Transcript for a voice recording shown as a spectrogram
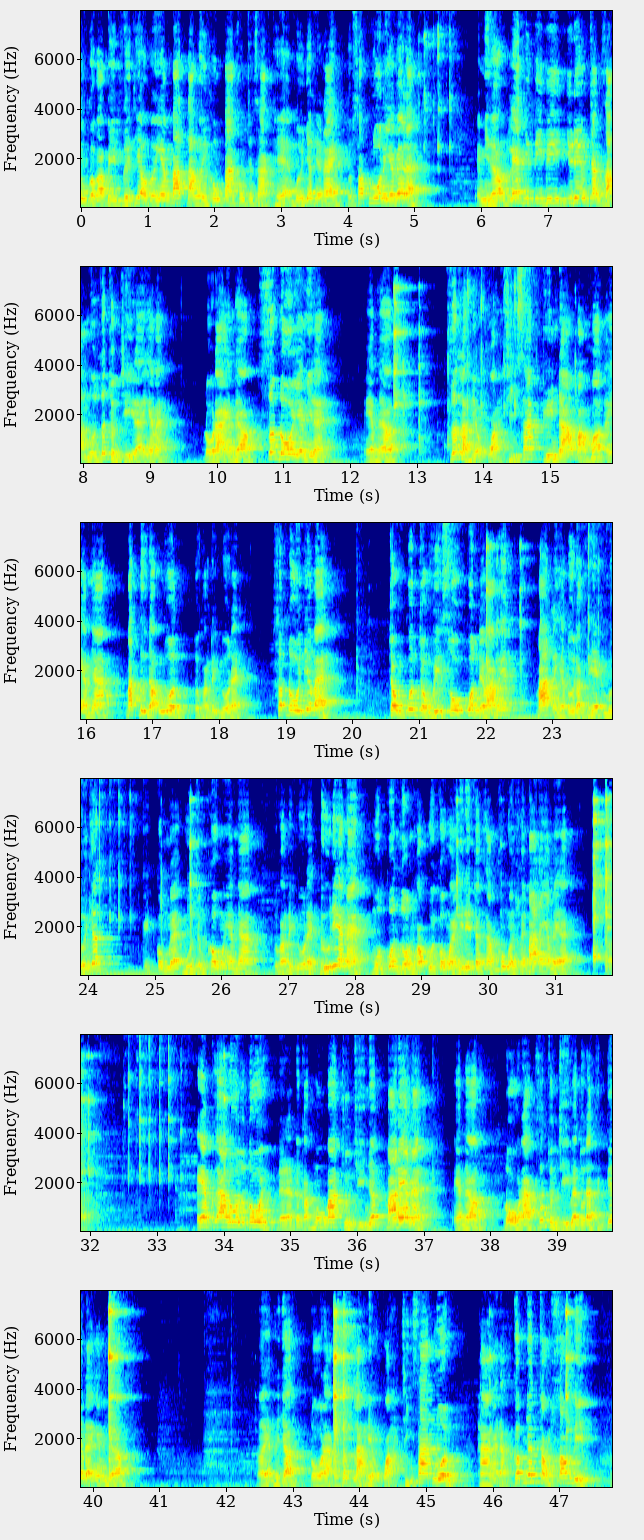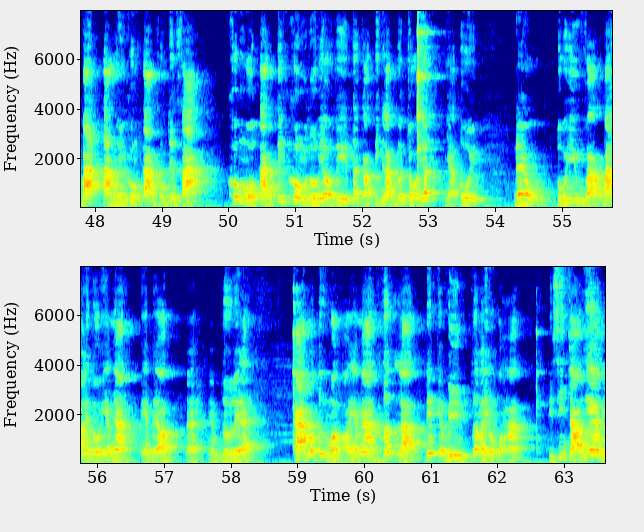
chủ cờ bạc bịp giới thiệu với anh em bát tàng hình không tang, không chân sạc thế hệ mới nhất hiện nay. Tôi sóc luôn anh em biết này. Em nhìn thấy không? Led như tivi như đêm, trăng rằm luôn, rất chuẩn chỉ này anh em này. Đồ đá anh em thấy không? Sấp đôi anh em nhìn này. Anh em thấy không? Rất là hiệu quả, chính xác, kín đáo, bảo mật anh em nhá. Bắt tự động luôn, tôi khẳng định luôn này. Sấp đôi tiếp này. Chồng quân chồng vị, xô quân để báo hết. Bát này nhà tôi là thế hệ mới nhất. Cái công nghệ 4.0 anh em nhá tôi khẳng định luôn này tứ đen này một quân dồn góc cuối cùng này đi đêm trăng rằm không cần xoay bát anh em này này. Anh em cứ alo cho tôi để đạt được các mẫu bát chuẩn chỉ nhất ba đen này. Em thấy không? Đồ đạc rất chuẩn chỉ bên tôi đặt trực tiếp đây anh em thấy không? Đấy, em thấy chưa? Đồ đạc rất là hiệu quả chính xác luôn. Hàng này đẳng cấp nhất trong song bịp bát tàng hình không tang không chân sạc. Không một tăng tích không một dấu hiệu gì tất cả tính năng vượt trội nhất. Nhà tôi đều tối ưu vào cái bát này rồi anh em nhá. Em thấy không? Này, em dơ lên này. Cam nó tự mở anh em nhá. Rất là tiết kiệm pin, rất là hiệu quả. Thì xin chào anh em.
